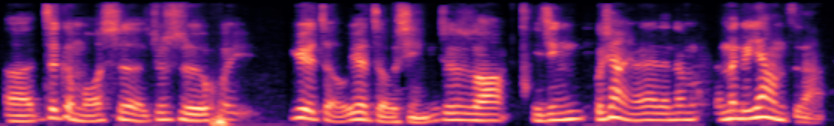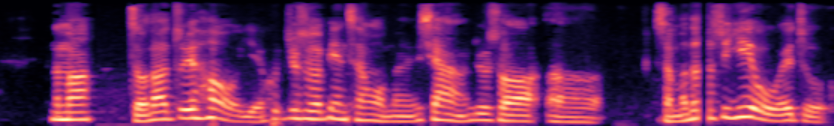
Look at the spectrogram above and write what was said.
呃这个模式就是会越走越走形，就是说已经不像原来的那么那个样子了。那么走到最后也会就是说变成我们像就是说呃。什么都是业务为主，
